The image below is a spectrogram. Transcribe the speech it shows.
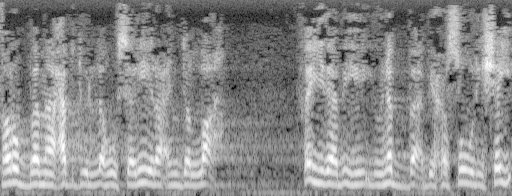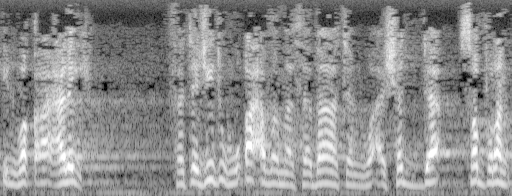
فربما عبد له سرير عند الله فإذا به ينبأ بحصول شيء وقع عليه فتجده أعظم ثباتا وأشد صبرا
